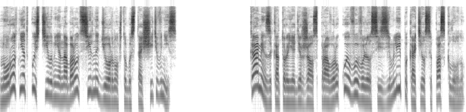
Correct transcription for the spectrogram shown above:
Но урод не отпустил меня, наоборот, сильно дернул, чтобы стащить вниз. Камень, за который я держал с правой рукой, вывалился из земли и покатился по склону.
